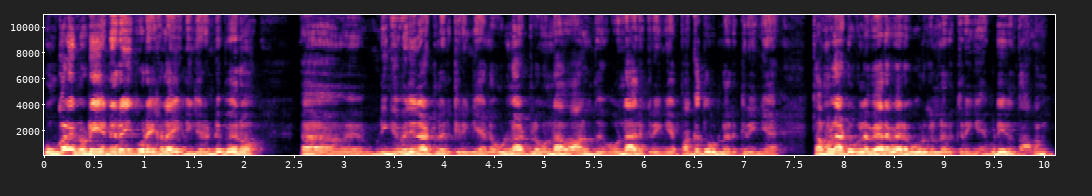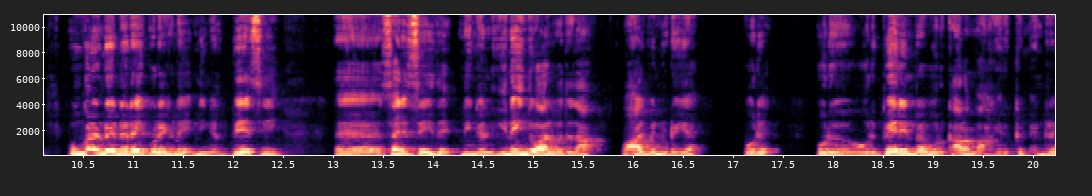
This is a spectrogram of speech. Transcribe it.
உங்களினுடைய நிறை குறைகளை நீங்கள் ரெண்டு பேரும் நீங்கள் வெளிநாட்டில் இருக்கிறீங்க இல்லை உள்நாட்டில் ஒன்றா வாழ்ந்து ஒன்றா இருக்கிறீங்க பக்கத்து ஊரில் இருக்கிறீங்க தமிழ்நாட்டுக்குள்ளே வேறு வேறு ஊர்களில் இருக்கிறீங்க எப்படி இருந்தாலும் உங்களுடைய நிறை குறைகளை நீங்கள் பேசி சரி செய்து நீங்கள் இணைந்து வாழ்வது தான் வாழ்வினுடைய ஒரு ஒரு ஒரு பேரின்ப ஒரு காலமாக இருக்கும் என்று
